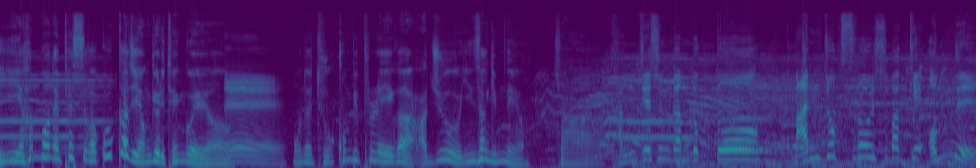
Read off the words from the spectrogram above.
이 한 번의 패스가 골까지 연결이 된 거예요. 네. 오늘 두 콤비 플레이가 아주 인상 깊네요. 자 강재순 감독도 만족스러울 수밖에 없는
